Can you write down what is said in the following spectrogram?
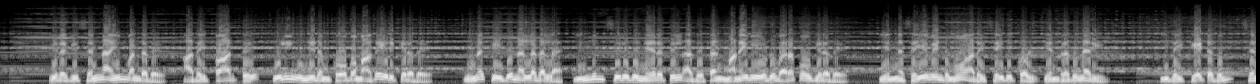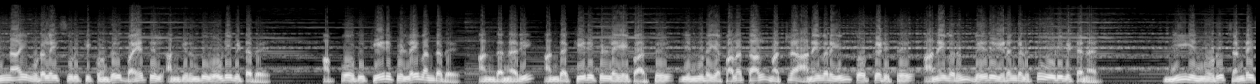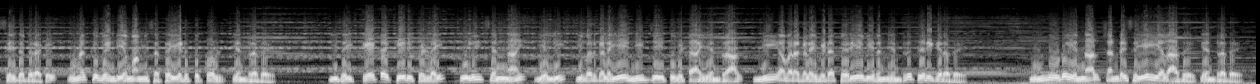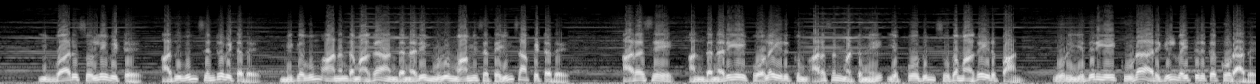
பிறகு சென்னாயும் வந்தது. அதை பார்த்து புலி உன்னிடம் கோபமாக இருக்கிறது. உனக்கு இது நல்லதல்ல. இன்னும் சிறிது நேரத்தில் அது தன் மனைவியோடு வரப்போகிறது. என்ன செய்ய வேண்டுமோ அதை செய்து கொள் என்றது நரி. இதை கேட்டதும் சென்னாய் உடலை சுருக்கிக் கொண்டு பயத்தில் அங்கிருந்து ஓடிவிட்டது. அப்போது கீரிப்பிள்ளை வந்தது. அந்த நரி அந்த கீரிப்பிள்ளையை பார்த்து என்னுடைய பலத்தால் மற்ற அனைவரையும் தோற்கடித்து அனைவரும் வேறு இடங்களுக்கு ஓடிவிட்டனர். நீ என்னோடு சண்டை செய்த பிறகு உனக்கு வேண்டிய மாமிசத்தை எடுத்துக்கொள் என்றது. இதை கேட்ட கீரிப்பிள்ளை புலி சென்னாய் எலி இவர்களையே நீ ஜெயித்து விட்டாய் என்றால் நீ அவர்களை விட பெரிய வீரன் என்று தெரிகிறது. உன்னோடு என்னால் சண்டை செய்ய இயலாது என்றது. இவ்வாறு சொல்லிவிட்டு அதுவும் சென்று விட்டது மிகவும் ஆனந்தமாக அந்த நரி முழு மாமிசத்தையும் சாப்பிட்டது. அரசே அந்த நரியை போல இருக்கும் அரசன் மட்டுமே எப்போதும் சுகமாக இருப்பான். ஒரு எதிரியை கூட அருகில் வைத்திருக்க கூடாது.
